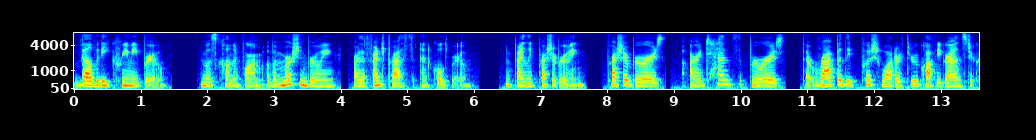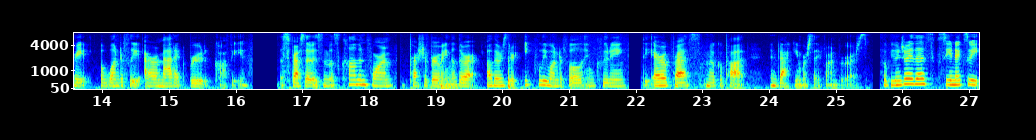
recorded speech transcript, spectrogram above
velvety, creamy brew. The most common form of immersion brewing are the French press and cold brew. And finally, pressure brewing. Pressure brewers are intense brewers that rapidly push water through coffee grounds to create a wonderfully aromatic brewed coffee. Espresso is the most common form of pressure brewing, though there are others that are equally wonderful, including the AeroPress, Moka Pot, and vacuum or siphon brewers. Hope you enjoy this. See you next week.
